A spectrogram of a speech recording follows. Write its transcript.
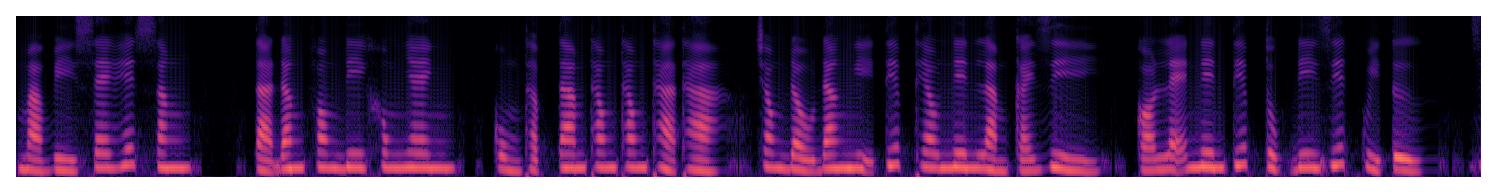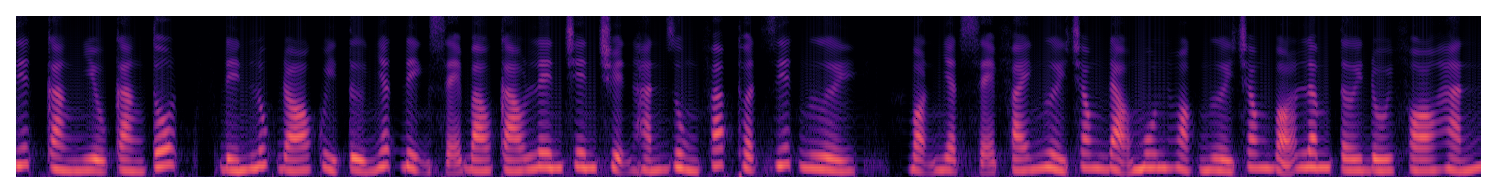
mà vì xe hết xăng. Tả Đăng Phong đi không nhanh, cùng Thập Tam thong thong thả thả. Trong đầu đang nghĩ tiếp theo nên làm cái gì, có lẽ nên tiếp tục đi giết quỷ tử. Giết càng nhiều càng tốt. Đến lúc đó quỷ tử nhất định sẽ báo cáo lên trên chuyện hắn dùng pháp thuật giết người. Bọn Nhật sẽ phái người trong đạo môn hoặc người trong võ lâm tới đối phó hắn.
